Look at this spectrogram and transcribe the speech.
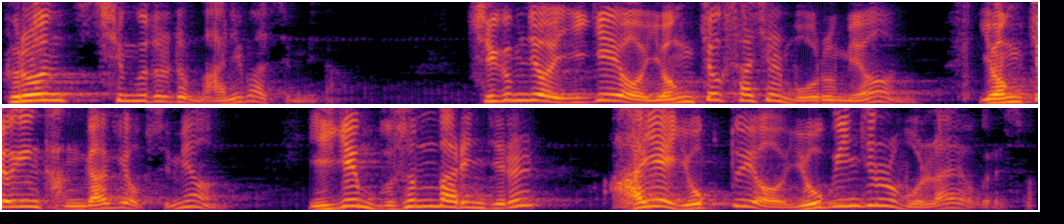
그런 친구들도 많이 봤습니다. 지금요 이게요 영적 사실 모르면 영적인 감각이 없으면 이게 무슨 말인지를 아예 욕도요 욕인 줄을 몰라요. 그래서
